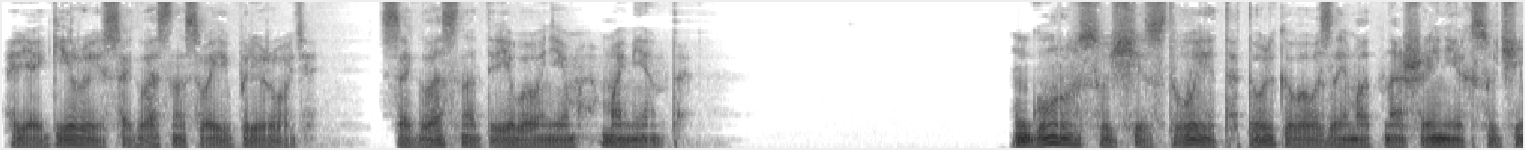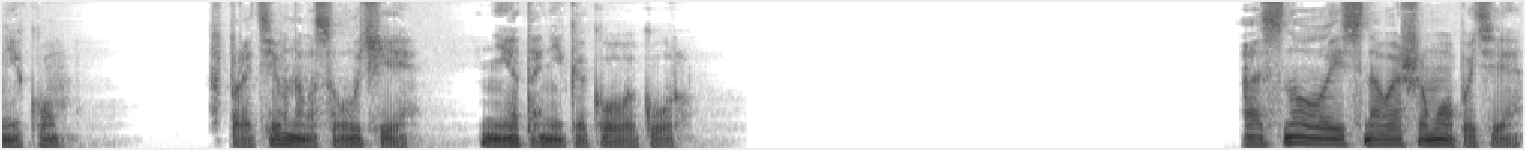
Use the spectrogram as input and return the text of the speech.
реагируя согласно своей природе, согласно требованиям момента. Гуру существует только во взаимоотношениях с учеником. В противном случае нет никакого гуру. Основываясь на вашем опыте,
